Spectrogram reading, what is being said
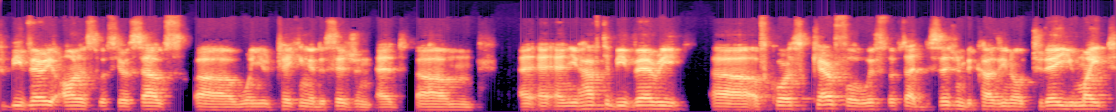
to be very honest with yourselves uh, when you're taking a decision, Ed. Um, and, and, you have to be very, uh, of course, careful with, with that decision because you know today you might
